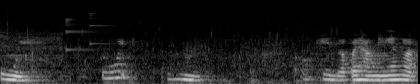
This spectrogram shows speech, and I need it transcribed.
อุ้ยอุ้ยอืมโอเค เดี๋ยวไปทางนี้กันก่อน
